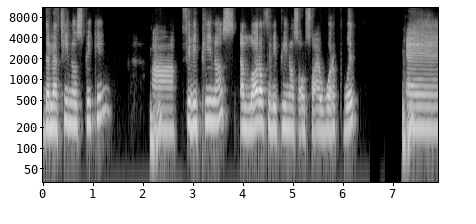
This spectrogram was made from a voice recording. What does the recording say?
the Latino speaking, Mhm. uh, Filipinos, a lot of Filipinos also I worked with, Mhm. and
